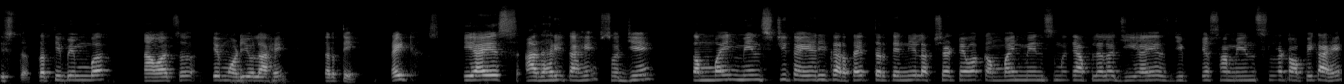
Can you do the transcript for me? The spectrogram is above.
दिसतं. प्रतिबिंब नावाचं जे मॉड्यूल आहे तर ते. राईट टी आय एस आधारित आहे. सो जे कंबाईन मेन्सची तयारी करतायत तर त्यांनी लक्षात ठेवा कंबाईन मेन्समध्ये आपल्याला G I S G P S हा मेन्सला टॉपिक आहे.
